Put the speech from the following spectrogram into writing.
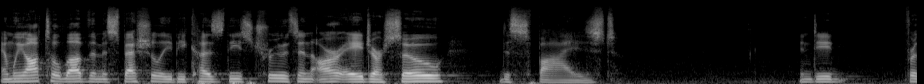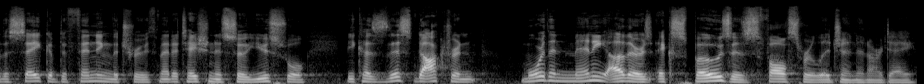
And we ought to love them especially because these truths in our age are so despised. Indeed, for the sake of defending the truth, meditation is so useful because this doctrine, more than many others, exposes false religion in our day,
